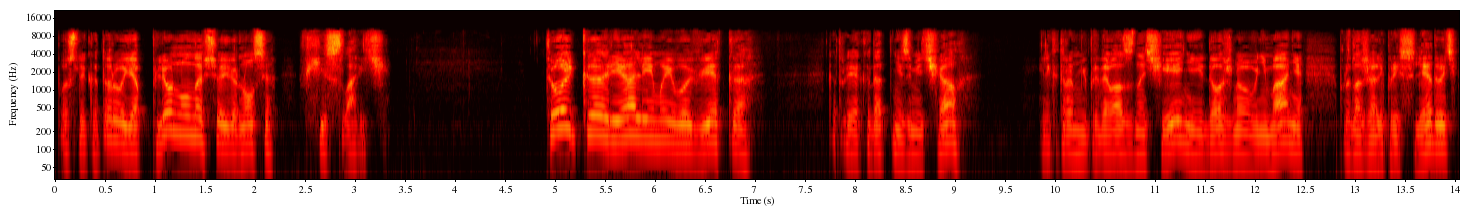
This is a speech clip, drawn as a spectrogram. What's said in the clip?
после которого я плюнул на все и вернулся в Хиславичи. Только реалии моего века, которые я когда-то не замечал, или которым не придавал значения и должного внимания, продолжали преследовать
